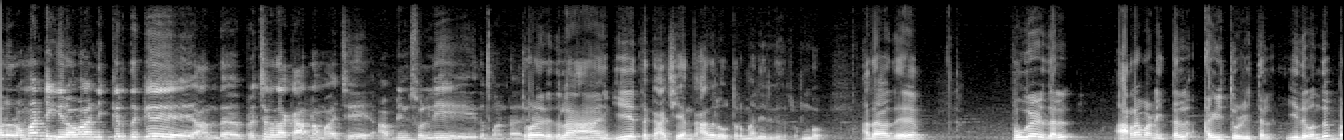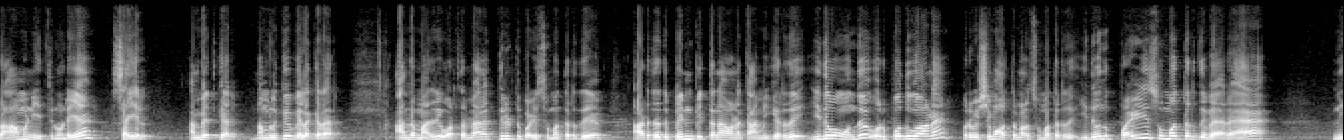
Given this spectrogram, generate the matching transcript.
ஒரு ரொமான்டிக் ஹீரோவாக நிற்கிறதுக்கு அந்த பிரச்சனை தான் காரணமாச்சு அப்படின்னு சொல்லி இது பண்ணுறாரு தொடர் இதெல்லாம் கீயத்தை காட்சி என் காதில் ஊத்துற மாதிரி இருக்குது ரொம்ப. அதாவது புகழ்தல் அரவணைத்தல் அழித்தொழித்தல் இது வந்து பிராமணியத்தினுடைய செயல். அம்பேத்கர் நம்மளுக்கு விளக்குறார். அந்த மாதிரி ஒருத்தர் மேலே திருட்டு பழி சுமத்துறது அடுத்தது பெண் பித்தனை அவனை காமிக்கிறது இதுவும் வந்து ஒரு பொதுவான ஒரு விஷயமா ஒருத்தர் மேலே சுமத்துறது. இது வந்து பழி சுமத்துறது வேற நீ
